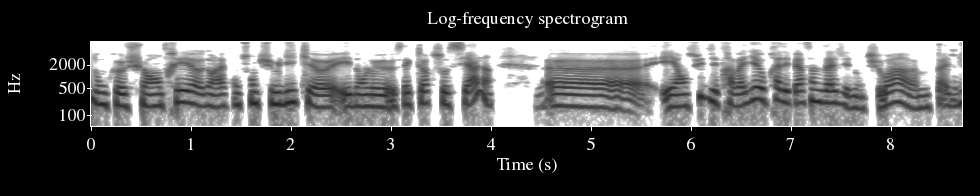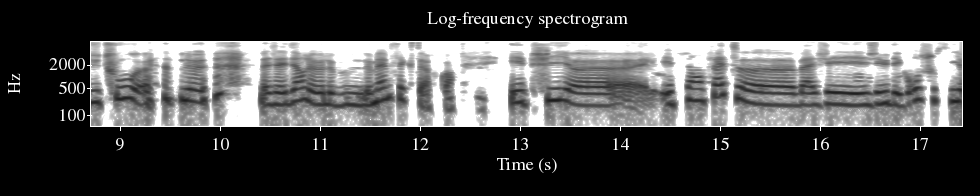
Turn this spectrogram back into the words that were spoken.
Donc, je suis entrée dans la fonction publique et dans le secteur social. Mmh. et ensuite, j'ai travaillé auprès des personnes âgées. Donc, tu vois, pas mmh. du tout, le, j'allais dire, le, même secteur. Quoi. Mmh. Et, puis, et puis, en fait, bah, j'ai eu des gros soucis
